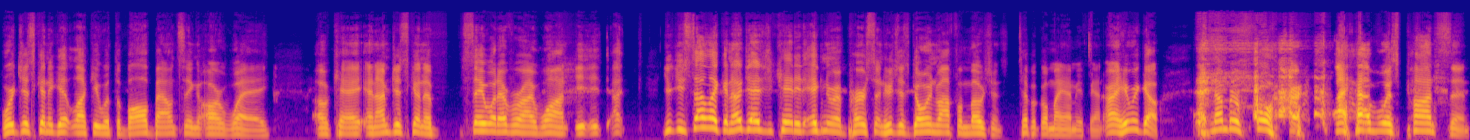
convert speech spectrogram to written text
We're just going to get lucky with the ball bouncing our way. Okay. And I'm just going to say whatever I want. It, it, I, you, you sound like an uneducated, ignorant person who's just going off emotions. Typical Miami fan. All right, here we go. At number four, I have Wisconsin.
